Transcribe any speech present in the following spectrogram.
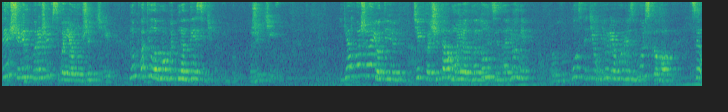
те, що він пережив в своєму житті, ну, хватило б, мабуть, на 10 життів. Я вважаю, от і ті, хто читав мої однодумці, знайомі, постаті Юрія Горізгорського це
